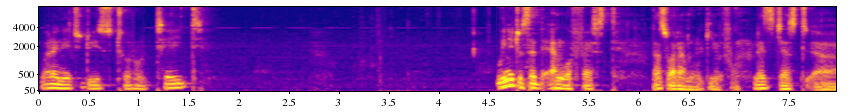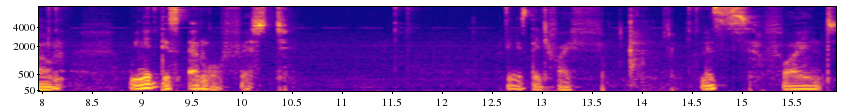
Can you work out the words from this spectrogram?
What I need to do is to rotate. We need to set the angle first. That's what I'm looking for. Let's just um, we need this angle first. I think it's 35 let's find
